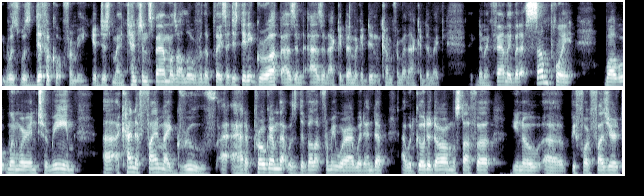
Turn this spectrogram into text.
was was difficult for me. It just my attention span was all over the place. I just didn't grow up as an as an academic. I didn't come from an academic academic family. But at some point, while when we're in Tarim, uh, I kind of find my groove. I, I, had a program that was developed for me where I would end up. I would go to Dar Mustafa, you know, uh, before Fajr,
